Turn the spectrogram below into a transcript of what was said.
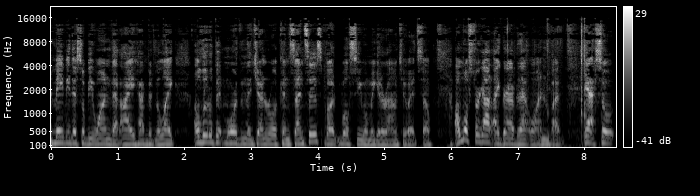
maybe this will be one that I happen to like a little bit more than the general consensus, but we'll see when we get around to it. So almost forgot I grabbed that one, but yeah, so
